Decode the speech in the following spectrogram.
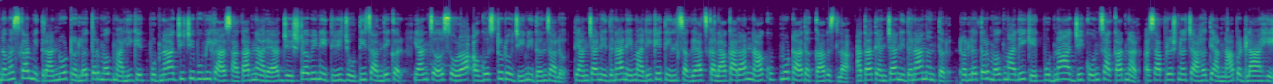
नमस्कार मित्रांनो ठरलं तर मग मालिकेत पूर्णा आजीची भूमिका साकारणाऱ्या ज्येष्ठ अभिनेत्री ज्योती चांदेकर यांचं सोळा ऑगस्ट रोजी निधन झालं. त्यांच्या निधनाने मालिकेतील सगळ्याच कलाकारांना खूप मोठा धक्का बसला. आता त्यांच्या निधनानंतर ठरलं तर मग मालिकेत पूर्णा आजी कोण साकारणार असा प्रश्न चाहत्यांना पडला आहे.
